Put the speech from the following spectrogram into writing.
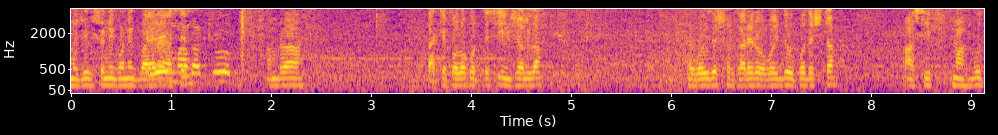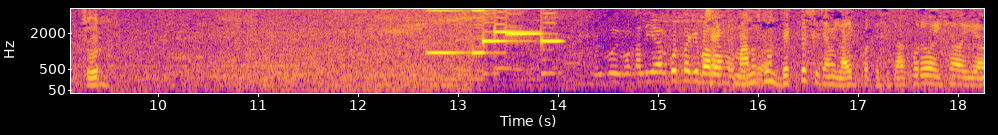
মুজিব সৈনিক অনেক বাইরে আছেন। আমরা তাকে ফলো করতেছি ইনশাল্লাহ অবৈধ সরকারের অবৈধ উপদেষ্টা। আসিফ মাহমুদ চোর। মানুষজন দেখতেছে যে আমি লাইভ করতেছি তারপরেও ইয়া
